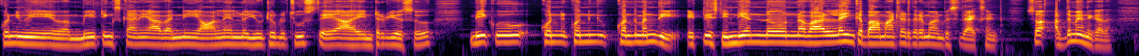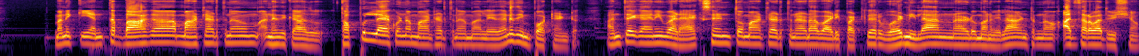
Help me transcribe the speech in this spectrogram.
కొన్ని మీటింగ్స్ కానీ అవన్నీ ఆన్లైన్లో యూట్యూబ్లో చూస్తే ఆ ఇంటర్వ్యూస్ మీకు కొన్ని కొన్ని కొంతమంది అట్లీస్ట్ ఇండియన్లో ఉన్న వాళ్ళే ఇంకా బాగా మాట్లాడతారేమో అనిపిస్తుంది యాక్సెంట్. సో అర్థమైంది కదా. మనకి ఎంత బాగా మాట్లాడుతున్నాం అనేది కాదు. తప్పులు లేకుండా మాట్లాడుతున్నామా లేదా అనేది ఇంపార్టెంట్ అంతేగాని వాడి యాక్సెంట్తో మాట్లాడుతున్నాడా వాడి పర్టికులర్ వర్డ్ని ఇలా అన్నాడు మనం ఇలా అంటున్నాం అది తర్వాత విషయం.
